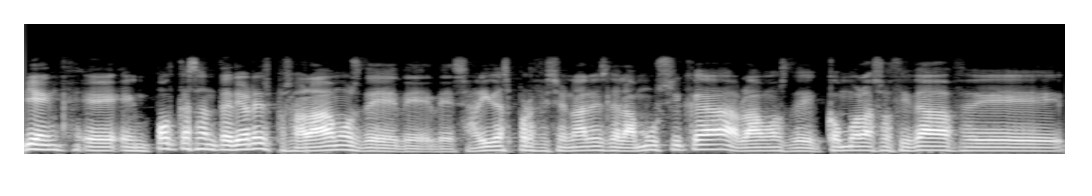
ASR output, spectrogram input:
Bien, eh, en podcasts anteriores pues hablábamos de, salidas profesionales de la música, hablábamos de cómo la sociedad eh,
